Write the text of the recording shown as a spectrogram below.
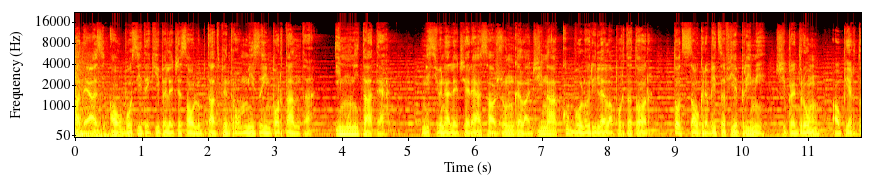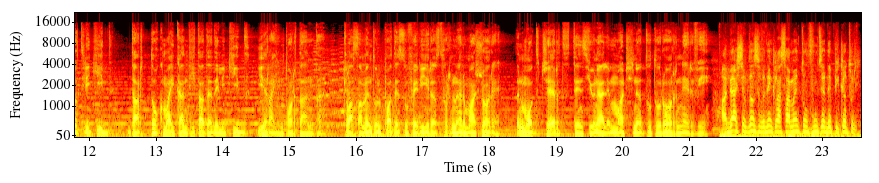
cursa de azi a obosit echipele ce s-au luptat pentru o miză importantă, imunitatea. Misiunea le cerea să ajungă la Gina cu bolurile la purtător. Toți s-au grăbit să fie primii și pe drum au pierdut lichid, dar tocmai cantitatea de lichid era importantă. Clasamentul poate suferi răsturnări majore. În mod cert, tensiunea le macină tuturor nervii. Abia așteptăm să vedem clasamentul în funcție de picături.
